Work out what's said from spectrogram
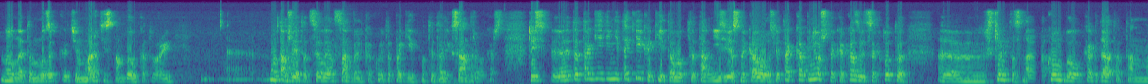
ну, он этом музык, этим артистом был, который, э, ну, там же этот целый ансамбль какой-то погиб, вот это Александрова, кажется. То есть, э, это трагедии не такие какие-то вот там неизвестно кого, если так копнешь, так оказывается кто-то Э, с кем-то знаком был когда-то там,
